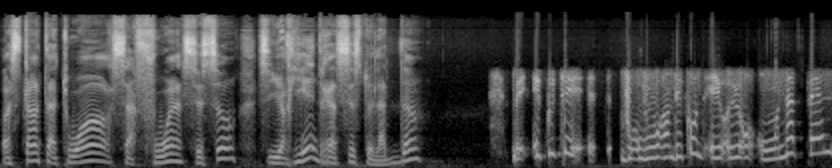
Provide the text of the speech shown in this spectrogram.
ostentatoire sa foi. C'est ça. Il n'y a rien de raciste là-dedans. Mais écoutez, vous vous rendez compte, et on appelle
